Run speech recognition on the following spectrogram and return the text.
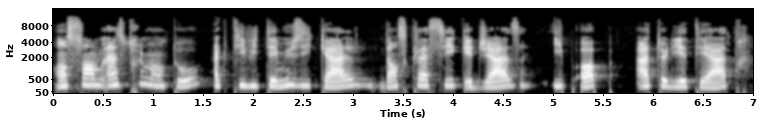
Ensemble instrumentaux, activités musicales, danse classique et jazz, hip-hop, ateliers théâtre.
